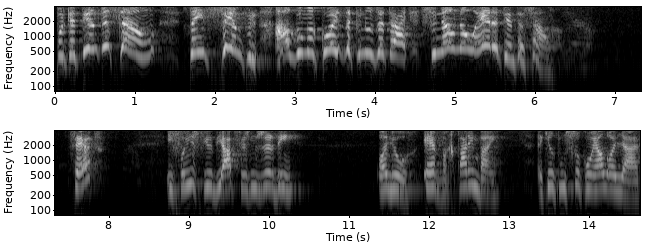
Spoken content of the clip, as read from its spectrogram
Porque a tentação tem sempre alguma coisa que nos atrai, senão não era tentação. Certo? E foi isto que o diabo fez no jardim. Olhou, Eva, reparem bem, aquilo começou com ela a olhar.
